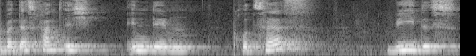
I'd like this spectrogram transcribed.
aber das fand ich in dem Prozess, wie das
